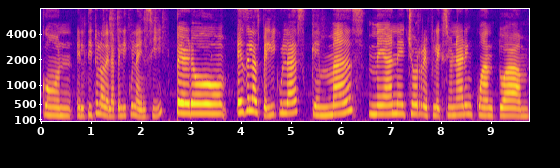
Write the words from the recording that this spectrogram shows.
con el título de la película en sí, pero es de las películas que más me han hecho reflexionar en cuanto a um,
